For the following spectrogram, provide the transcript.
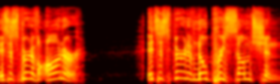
it's a spirit of honor. It's a spirit of no presumption.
